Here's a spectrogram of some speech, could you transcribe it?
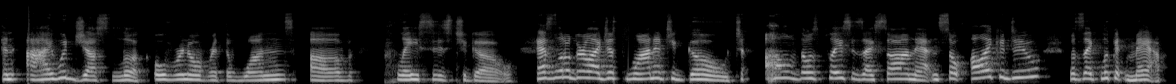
And I would just look over and over at the ones of places to go. As a little girl, I just wanted to go to all of those places I saw on that. And so all I could do was like look at map,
